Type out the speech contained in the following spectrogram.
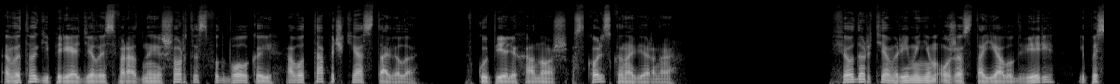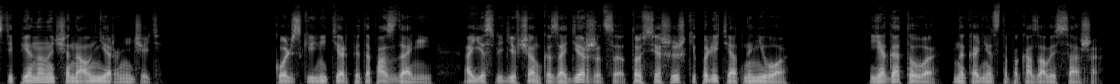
В итоге переоделась в родные шорты с футболкой, а вот тапочки оставила. В купелях оно ж скользко, наверное. Федор тем временем уже стоял у двери и постепенно начинал нервничать. Кольский не терпит опозданий, а если девчонка задержится, то все шишки полетят на него. «Я готова», — наконец-то показалась Саша.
